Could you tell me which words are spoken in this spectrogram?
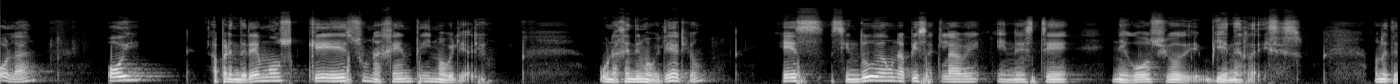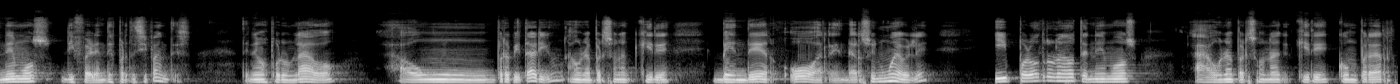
Hola, hoy aprenderemos qué es un agente inmobiliario. Un agente inmobiliario es sin duda una pieza clave en este negocio de bienes raíces, donde tenemos diferentes participantes. Tenemos por un lado a un propietario, a una persona que quiere vender o arrendar su inmueble, y por otro lado tenemos a una persona que quiere comprar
